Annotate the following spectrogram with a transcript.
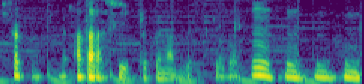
比較的新しい曲なんですけど、うんうんうんうん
